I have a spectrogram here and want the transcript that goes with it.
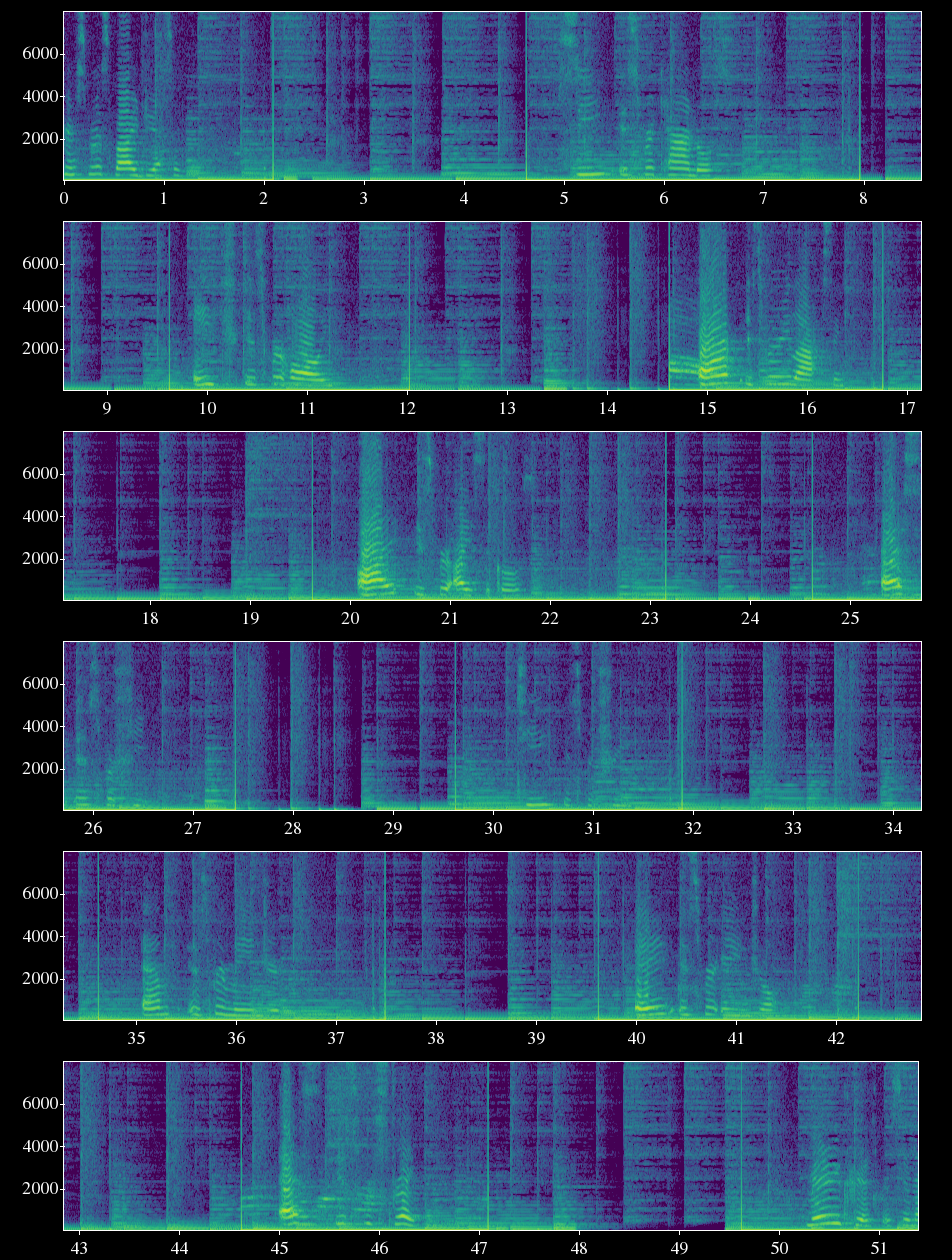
Christmas by Jessica. C is for candles. H is for holly. R is for relaxing. I is for icicles. M is for manger. A is for angel. S is for stripe. Merry Christmas and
